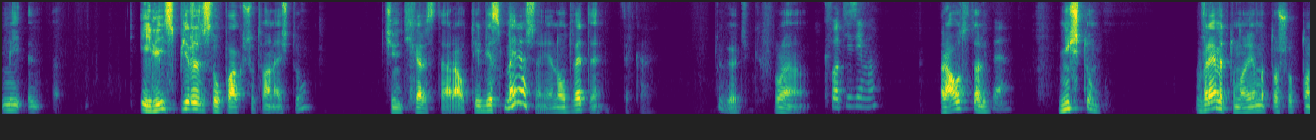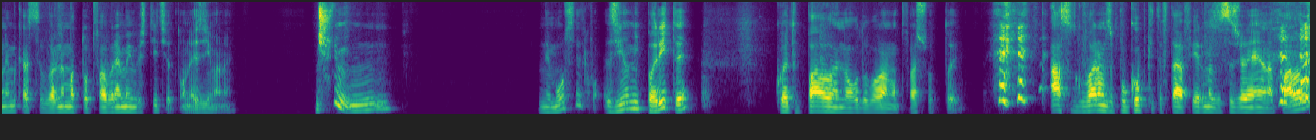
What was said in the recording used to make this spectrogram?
Ми, или спираш да се оплакваш от това нещо, че не ти харесва тази работа, или я сменяш, нали? Едно от двете. Така е. Тогава, че какво проблема? Какво ти взима? Работата ли? Да. Нищо. Времето, нали? Ама то, защото то няма как да се върне, ама то това време е инвестиция, то не е взимане. Нищо не, не мога да се. Взимам и парите, което Павел е много доволен от това, защото той... Аз отговарям за покупките в тази фирма, за съжаление на Павел.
